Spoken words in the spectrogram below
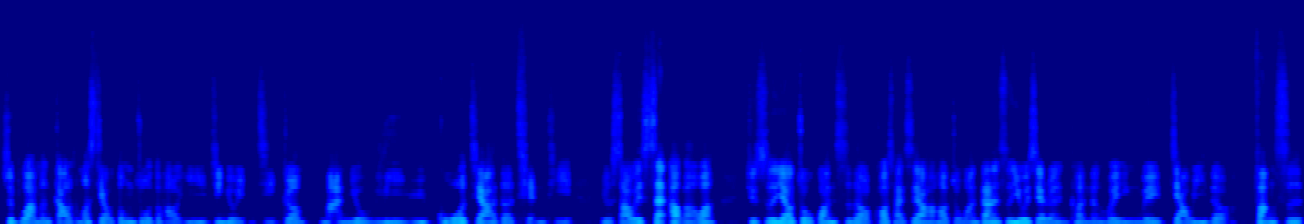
所以不管他们搞什么小动作都好，已经有几个蛮有利于国家的前提有稍微 set up 啊。就是要走官司的，of course 还是要好好走完。当然是有一些人可能会因为交易的方式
